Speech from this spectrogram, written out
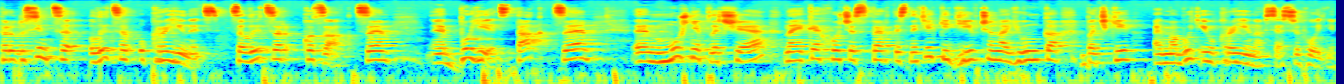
Передусім, це лицар українець, це лицар козак, це е, боєць, так це мужнє плече, на яке хоче спертись не тільки дівчина, юнка, батьки, а й, мабуть, і Україна вся сьогодні.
